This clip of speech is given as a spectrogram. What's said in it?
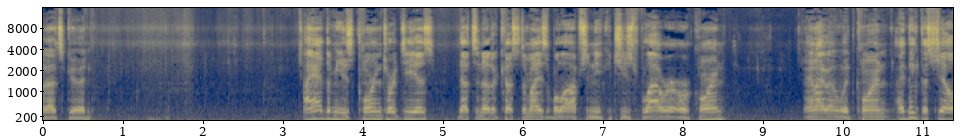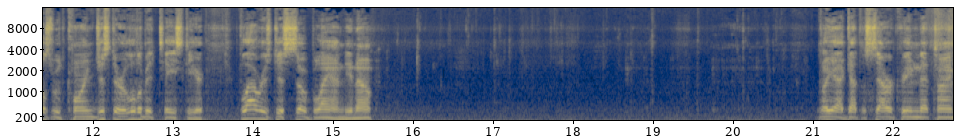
Oh, that's good. I had them use corn tortillas. That's another customizable option. You could choose flour or corn. And I went with corn. I think the shells with corn just are a little bit tastier. Flour is just so bland, you know? Oh yeah, I got the sour cream that time.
